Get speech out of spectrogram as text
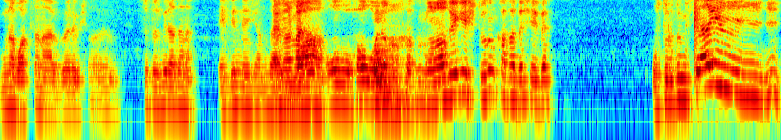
Buna baksana abi böyle bir şey olabilir mi? 0-1 Adana. Edirne jandarma. Ben normal. Oha oğlum. Ronaldo'ya geçti oğlum kafada şeyde. Oturdum üstüne. Ay.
